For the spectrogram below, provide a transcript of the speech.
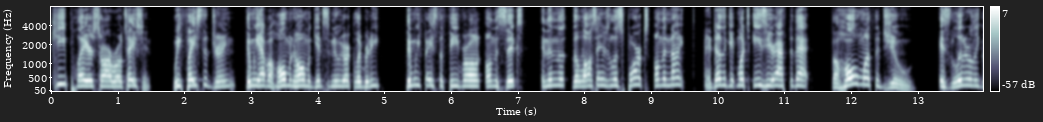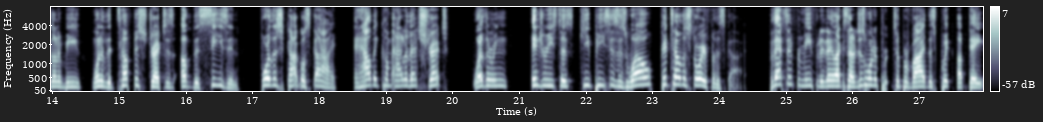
key players to our rotation. We face the Dream, then we have a home and home against the New York Liberty, then we face the Fever on, on the sixth, and then the, the Los Angeles Sparks on the ninth. And it doesn't get much easier after that. The whole month of June is literally going to be one of the toughest stretches of the season for the Chicago Sky. And how they come out of that stretch, weathering injuries to key pieces as well, could tell the story for the Sky. But that's it for me for today. Like I said, I just wanted to provide this quick update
